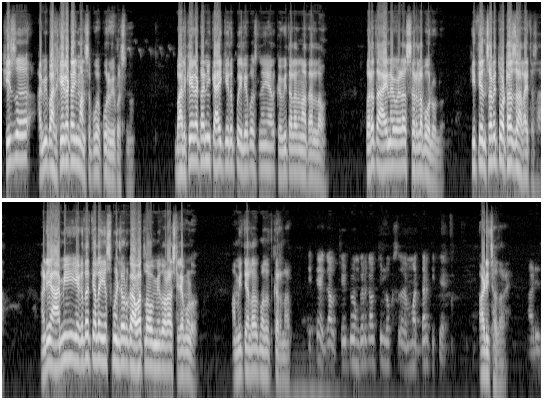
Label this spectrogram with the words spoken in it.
हीच आम्ही भालके गटाची माणसं पूर्वीपासून. भालके गटाने काय केलं पहिल्यापासून या कविताला नादाला लावून. परत आयना वेळेला सरला बोलवलं. ही त्यांचा बी तोटाच झाला आहे तसा. आणि आम्ही एकदा त्याला यश म्हणल्यावर गावातला उमेदवार असल्यामुळं आम्ही त्याला मदत करणार. किती गावचे डोंगर गावचे लोक मतदार किती आहे? अडीच हजार आहे. अडीच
